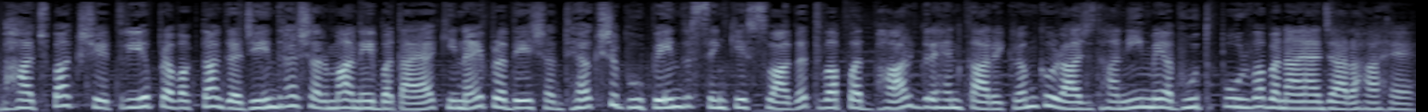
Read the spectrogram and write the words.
भाजपा क्षेत्रीय प्रवक्ता गजेंद्र शर्मा ने बताया कि नए प्रदेश अध्यक्ष भूपेंद्र सिंह के स्वागत व पदभार ग्रहण कार्यक्रम को राजधानी में अभूतपूर्व बनाया जा रहा है।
